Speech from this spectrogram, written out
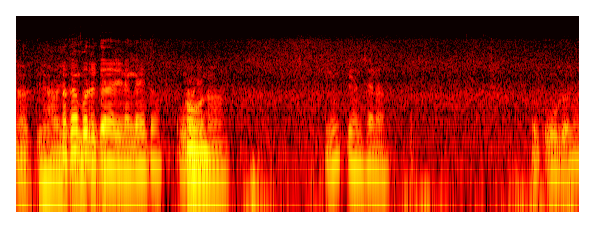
At ihaya. nakabaril ka na rin ng ganito. Ulo Oo din. na. Yung piyansa na. Pag ulo na.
